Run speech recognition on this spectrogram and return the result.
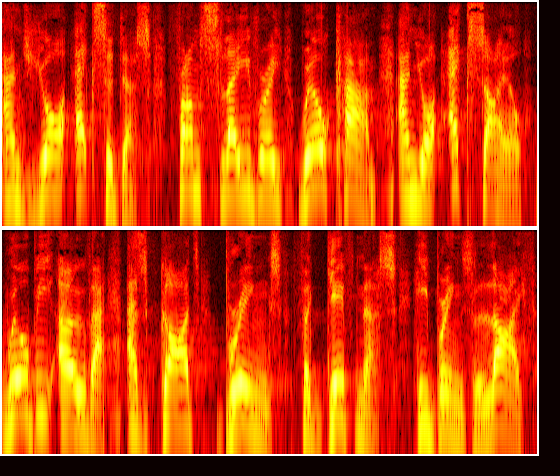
And your exodus from slavery will come and your exile will be over as God brings forgiveness, He brings life,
